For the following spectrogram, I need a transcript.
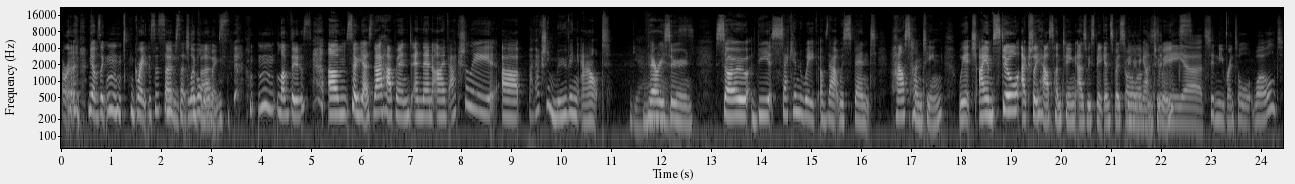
All right. Yeah, I was like, mm, great. This is such such global warming. mm, love this. Um, so yes, that happened, and then I've actually, uh, I'm actually moving out Yeah. very soon. So the second week of that was spent house hunting, which I am still actually house hunting as we speak, and supposed to be moving out in two Sydney, weeks. Uh, Sydney rental world.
